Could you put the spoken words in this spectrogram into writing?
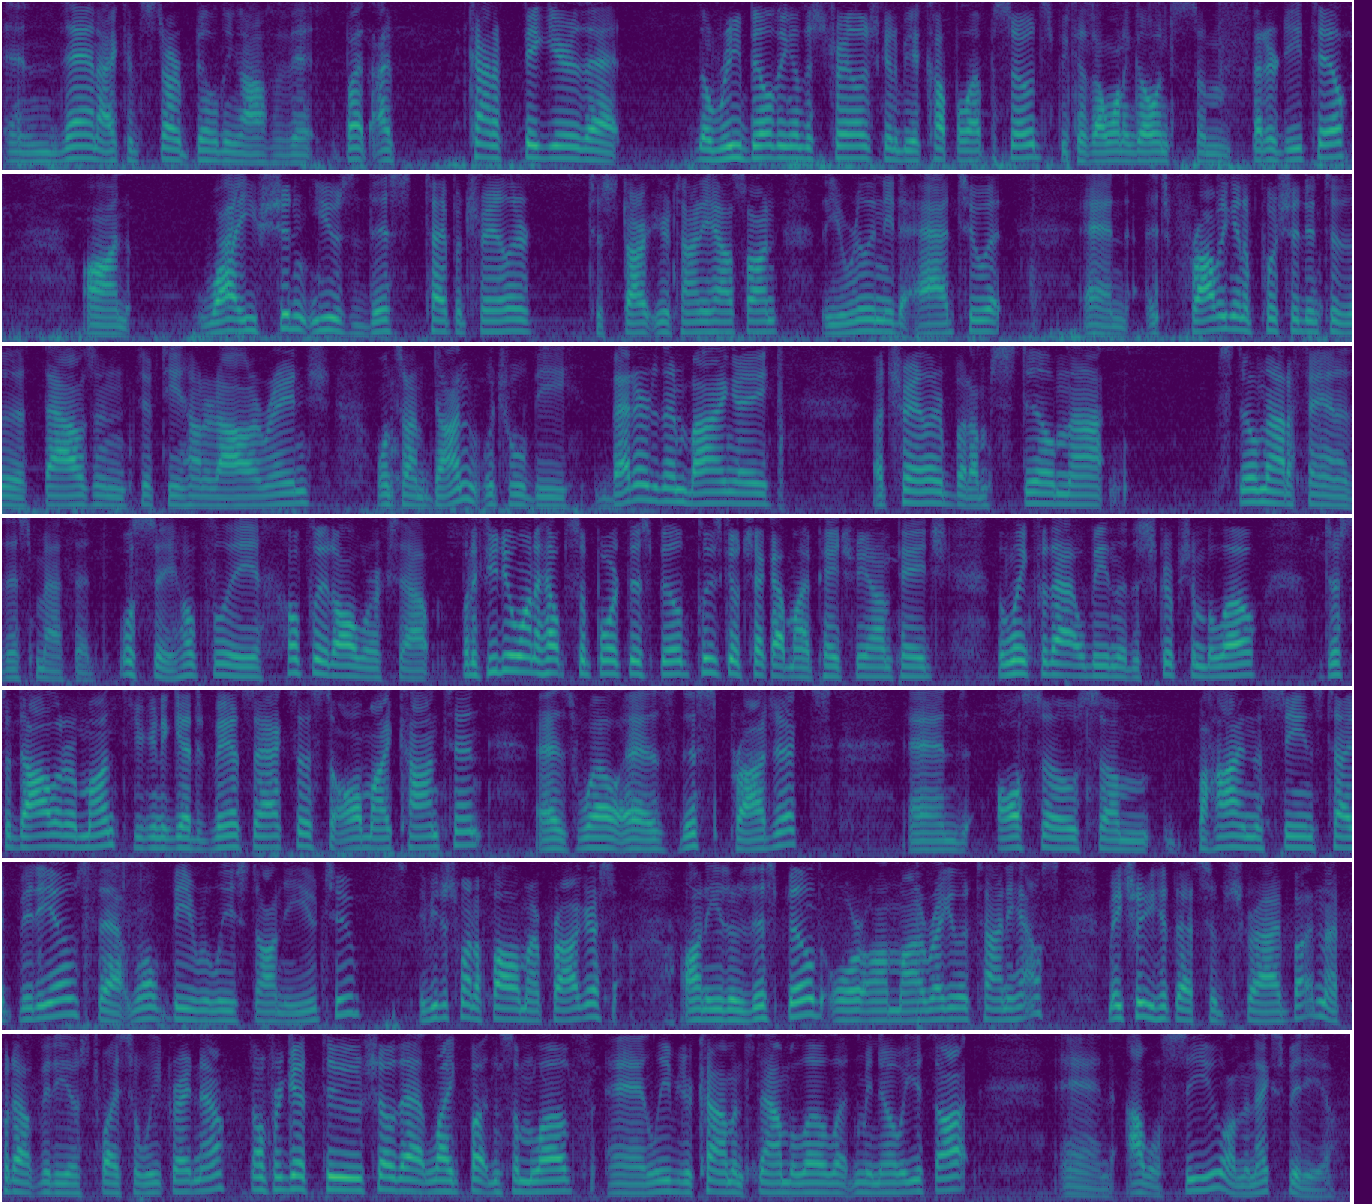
And then I could start building off of it. But I kind of figure that the rebuilding of this trailer is going to be a couple episodes because I want to go into some better detail on why you shouldn't use this type of trailer to start your tiny house on, that you really need to add to it and it's probably going to push it into the thousand fifteen hundred dollar range once I'm done which will be better than buying a a trailer but I'm still not still not a fan of this method. We'll see. Hopefully hopefully it all works out. But if you do want to help support this build please go check out my patreon page. The link for that will be in the description below. Just a dollar a month you're going to get advanced access to all my content as well as this project and also some behind the scenes type videos that won't be released onto YouTube. If you just want to follow my progress on either this build or on my regular tiny house, make sure you hit that subscribe button. I put out videos twice a week right now. Don't forget to show that like button some love and leave your comments down below letting me know what you thought. And I will see you on the next video.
